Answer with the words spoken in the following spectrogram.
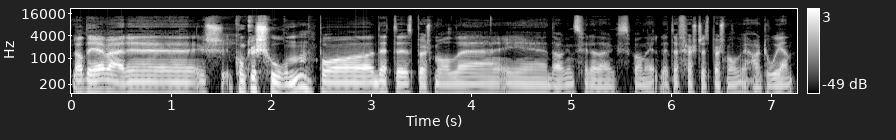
La det være konklusjonen på dette spørsmålet i dagens fredagspanel. Dette første spørsmålet, vi har to igjen.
